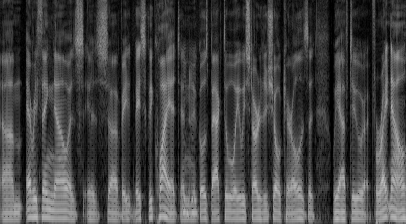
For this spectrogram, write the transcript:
um, everything now is is uh, basically quiet and mm-hmm. it goes back to the way we started the show Carol is that we have to for right now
